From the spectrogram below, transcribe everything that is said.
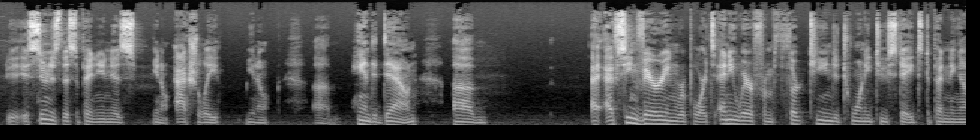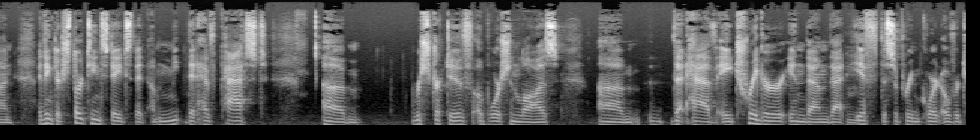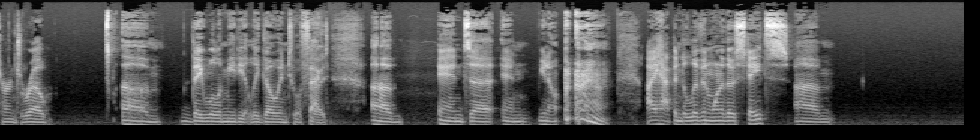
it, as soon as this opinion is you know actually you know um, handed down. Um, I, have seen varying reports, anywhere from 13 to 22 states, depending on. I think there's 13 states that um, that have passed um, restrictive abortion laws um, that have a trigger in them that mm. if the Supreme Court overturns Roe, um, they will immediately go into effect. Right. Um, and uh, and you know, I happen to live in one of those states. Um,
